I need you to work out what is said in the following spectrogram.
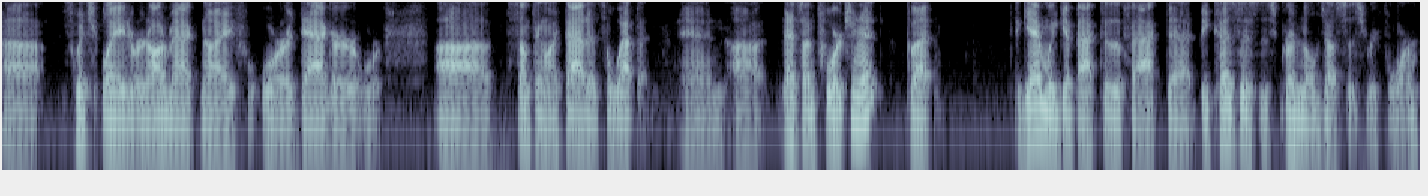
uh, switchblade or an automatic knife or a dagger or uh, something like that as a weapon, and uh, that's unfortunate. But again, we get back to the fact that because this is criminal justice reform,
